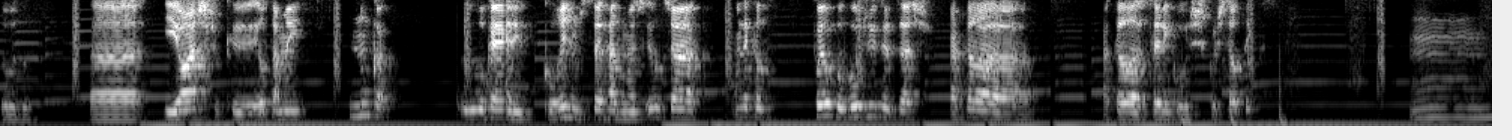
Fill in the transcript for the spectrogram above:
tudo. Uh, e eu acho que ele também nunca. Lucani, corrija-me se estou errado, mas ele já. Onde é que ele. Foi ele que levou os Wizards, acho. Aquela. Aquela série com os, com os Celtics. Hum.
